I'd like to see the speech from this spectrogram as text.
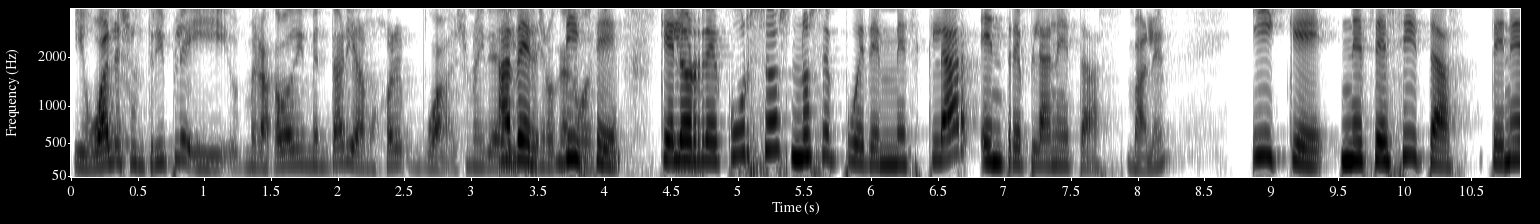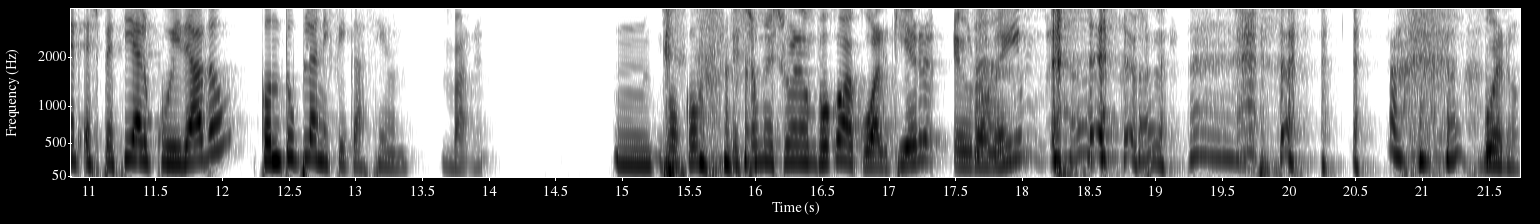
Igual es un triple y me lo acabo de inventar y a lo mejor, ¡buah! Es una idea de A ver, dice que los recursos no se pueden mezclar entre planetas. Vale. y que necesitas tener especial cuidado con tu planificación. Vale. Un poco Eso me suena un poco a cualquier Eurogame. bueno,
